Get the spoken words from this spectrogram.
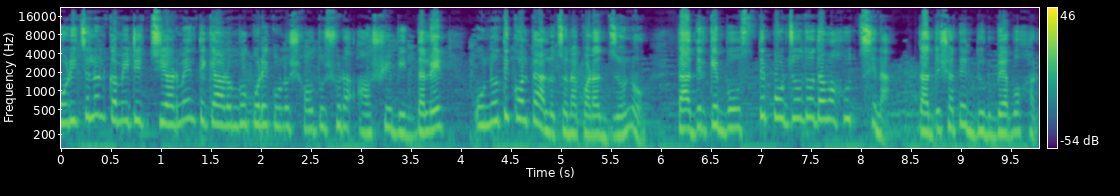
পরিচালন কমিটির চেয়ারম্যান থেকে আরম্ভ করে কোনো সদস্যরা আসে বিদ্যালয়ের উন্নতিকল্পে আলোচনা করার জন্য, তাদেরকে বসতে পর্যন্ত দেওয়া হচ্ছে না, তাদের সাথে দুর্ব্যবহার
